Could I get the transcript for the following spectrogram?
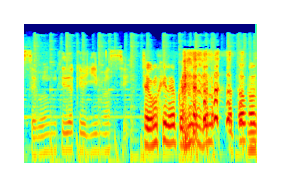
según Hideo Kojima, sí. Según Hideo Kojima es bueno para todo,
